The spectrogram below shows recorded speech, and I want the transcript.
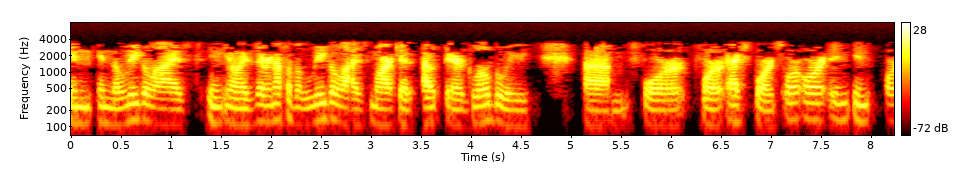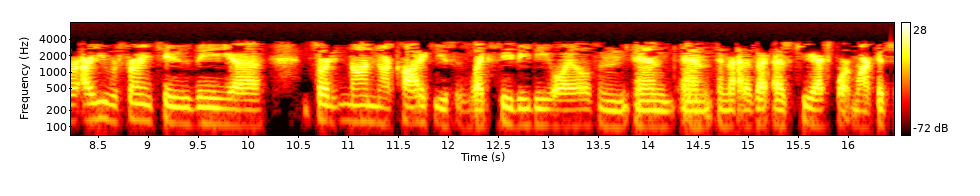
in, in the legalized, you know, is there enough of a legalized market out there globally um, for for exports, or or in, in, or are you referring to the uh, sort of non-narcotic uses like CBD oils and and and, and that as as key export markets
